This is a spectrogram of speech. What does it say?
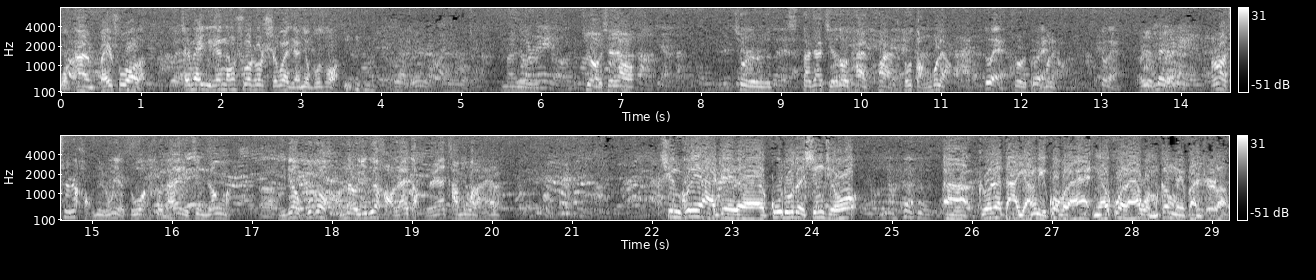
我看白说了，现在一天能说出十块钱就不错。那就是就要先要，就是大家节奏太快了，都等不了了，对，就是等不了。对，而且内容，说实话，确实好内容也多，就大家得竞争嘛。嗯你这要不够好，那有一堆好的还等着，人家看不过来了。幸亏啊，这个孤独的星球 啊，隔着大洋你过不来，你要过来，我们更没饭吃了。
